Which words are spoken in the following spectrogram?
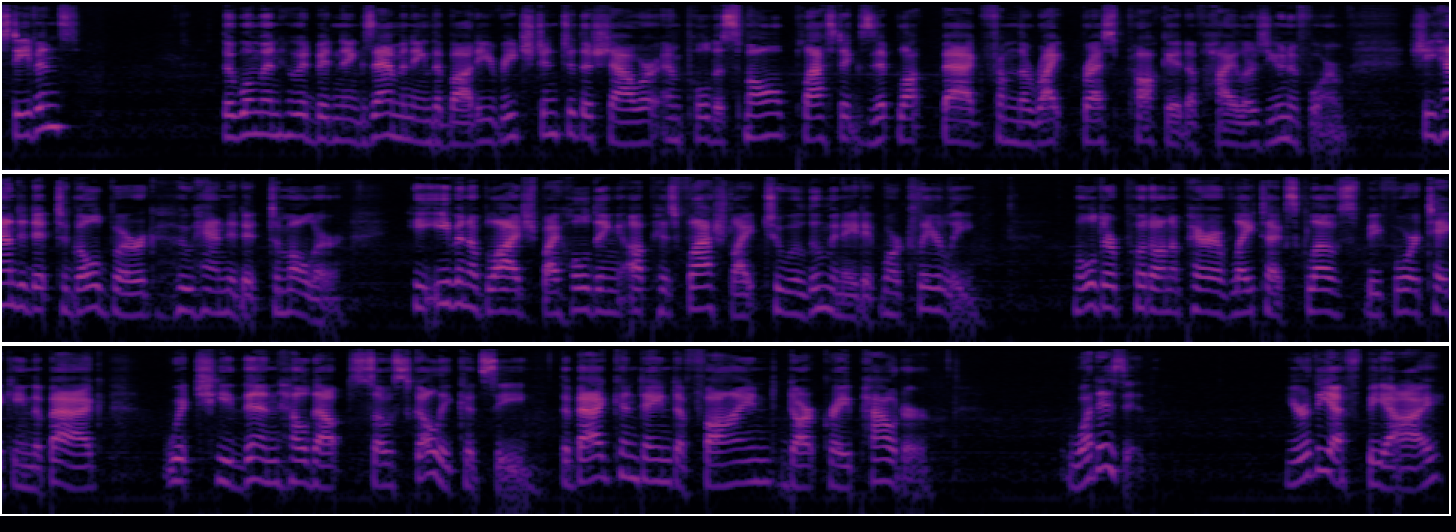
Stevens? The woman who had been examining the body reached into the shower and pulled a small plastic Ziploc bag from the right breast pocket of Hyler's uniform. She handed it to Goldberg, who handed it to Mulder. He even obliged by holding up his flashlight to illuminate it more clearly. Mulder put on a pair of latex gloves before taking the bag, which he then held out so Scully could see. The bag contained a fine, dark gray powder. What is it? You're the FBI,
